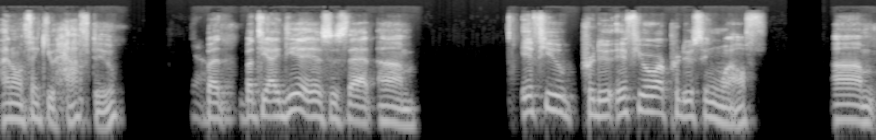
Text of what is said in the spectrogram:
I don't think you have to. Yeah. But but the idea is is that um, if you produce if you are producing wealth, um,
